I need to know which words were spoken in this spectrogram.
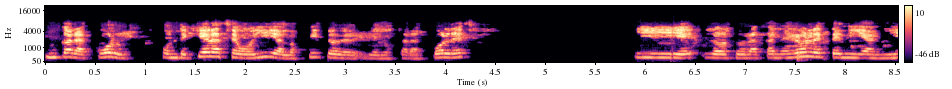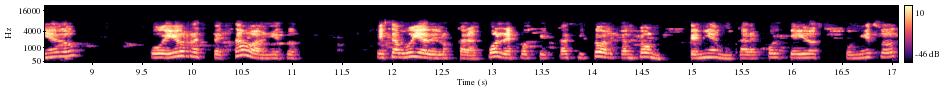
un caracol, donde quiera se oía los pitos de, de los caracoles y los huracaneros le tenían miedo o ellos respetaban esos, esa bulla de los caracoles porque casi todo el cantón tenían un caracol que ellos con eso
